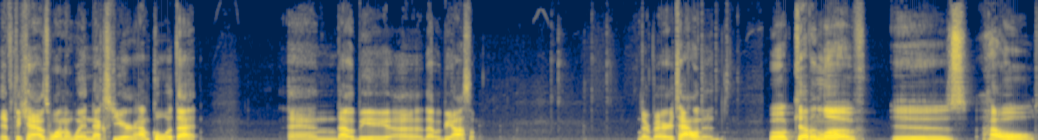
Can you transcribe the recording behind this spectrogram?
if the Cavs want to win next year, I'm cool with that. And that would be uh, that would be awesome. They're very talented. Well, Kevin Love is how old?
